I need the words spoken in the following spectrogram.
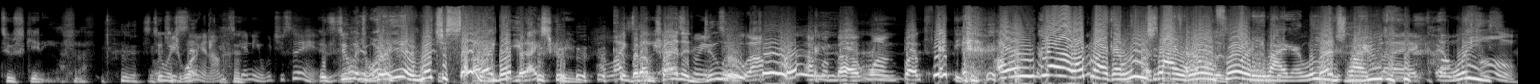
too skinny. it's too what much you work. saying? I'm skinny. What you saying? It's too much work. yeah, what you saying? I like bro? to eat ice cream. I like but to I'm eat trying ice to do too. it. I'm, I'm about one buck fifty. oh God, I'm like at least like 140, like at That's least like, youth. like, at least. on.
